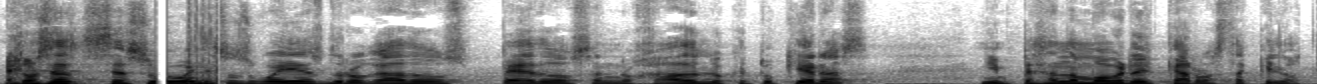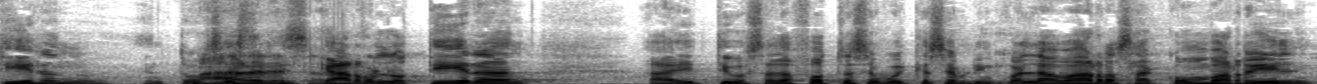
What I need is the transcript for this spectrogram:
Entonces se suben esos güeyes drogados, pedos, enojados, lo que tú quieras, y empiezan a mover el carro hasta que lo tiran, güey. Entonces Madre el carro lo tiran. Ahí te está la foto de ese güey que se brincó a la barra, sacó un barril,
